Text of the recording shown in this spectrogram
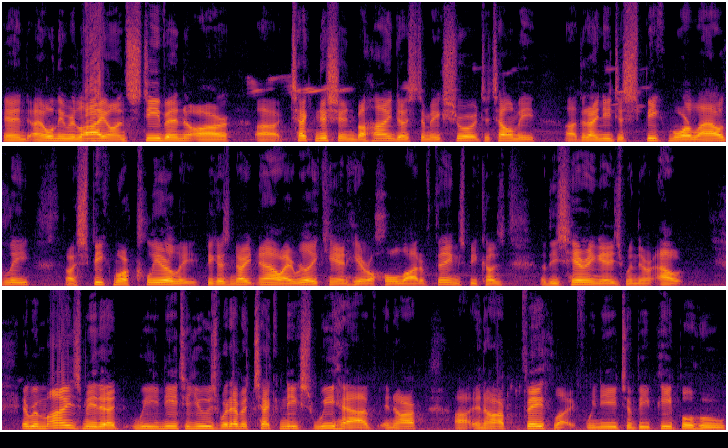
And I only rely on Stephen, our uh, technician behind us, to make sure to tell me uh, that I need to speak more loudly, or speak more clearly, because right now I really can't hear a whole lot of things because of these hearing aids when they're out it reminds me that we need to use whatever techniques we have in our, uh, in our faith life. We need to be people who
